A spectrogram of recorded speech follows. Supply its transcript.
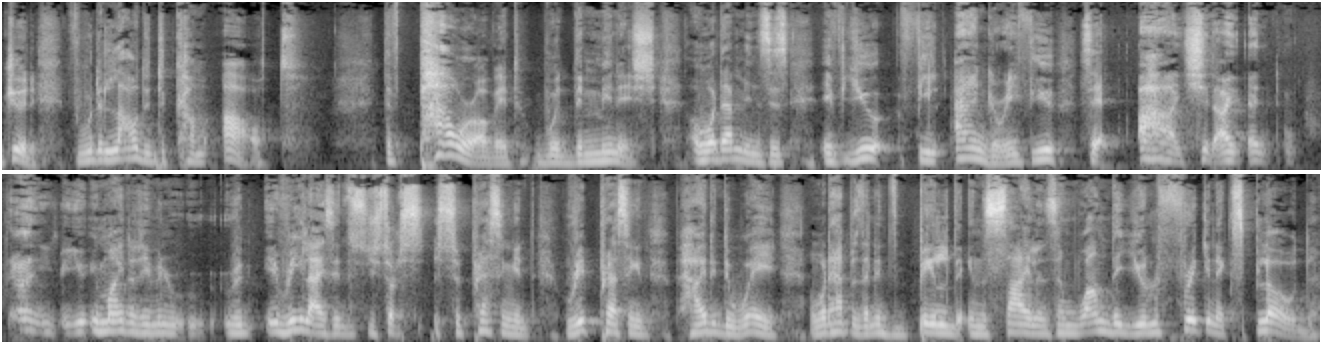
good if you would allow it to come out the power of it would diminish and what that means is if you feel angry if you say ah shit i, I you, you, might not even re realize it. You start suppressing it, repressing it, hide it away. And what happens then? It's built in silence, and one day you'll freaking explode.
